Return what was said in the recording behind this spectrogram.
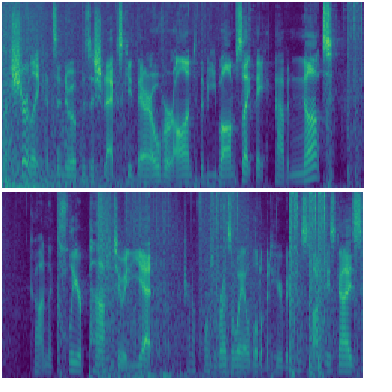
but surely gets into a position to execute there over onto the B-bomb site. They have not gotten a clear path to it yet. Trying to force Rez away a little bit here, but he spotted these guys.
